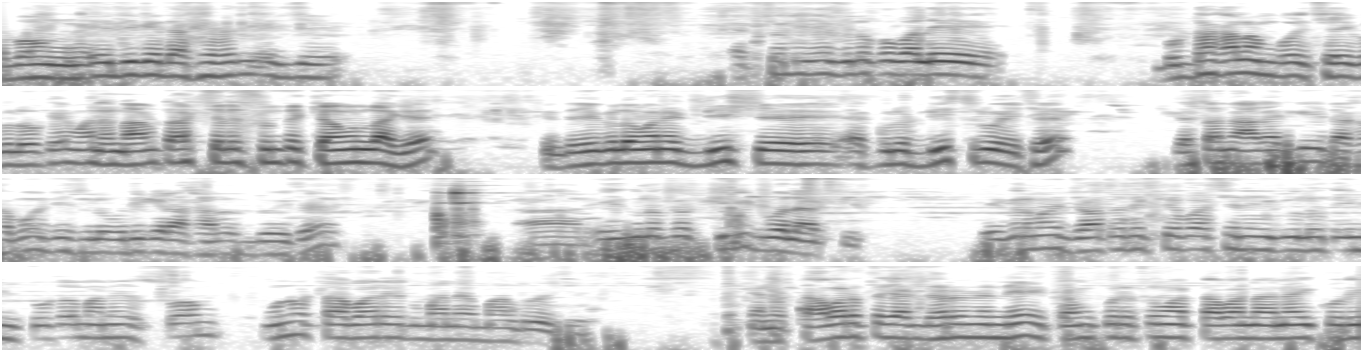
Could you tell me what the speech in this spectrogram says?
এবং এইদিকে দেখেন এই যে অ্যাকচুয়ালি এগুলোকে বলে বুদ্ধা কালাম বলছে এগুলোকে। মানে নামটা অ্যাকচুয়ালি শুনতে কেমন লাগে, কিন্তু এগুলো মানে ডিশ একগুলো ডিশ রয়েছে। জাস্ট আমি আগে দিকেই দেখাবো ডিশগুলো ওদিকে রাখা রয়েছে। আর এইগুলোকে ক্রিট বলে আর কি। এগুলো মানে যত দেখতে পাচ্ছেন এইগুলোতে টোটাল মানে সম্পূর্ণ টাওয়ারের মানে মাল রয়েছে। কেন টাওয়ার তো এক ধরনের নেই, কম করে তোমার টাওয়ার না নাই করে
